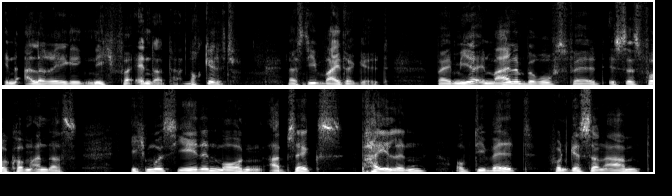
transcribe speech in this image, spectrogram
in aller Regel nicht verändert hat. Noch gilt. Dass die weiter gilt. Bei mir in meinem Berufsfeld ist das vollkommen anders. Ich muss jeden Morgen ab sechs peilen, ob die Welt von gestern Abend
